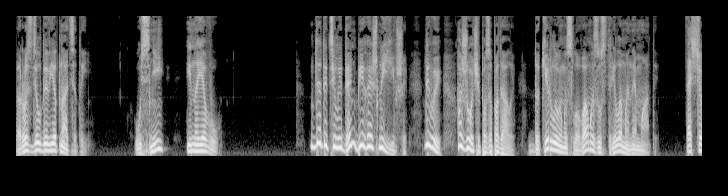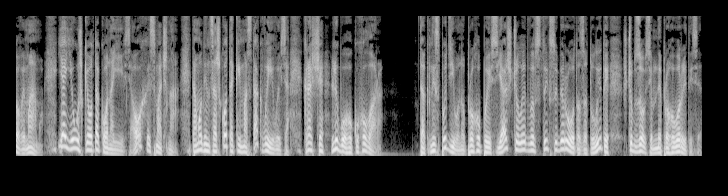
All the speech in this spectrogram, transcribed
Розділ 19. У сні і наяву. Де ти цілий день бігаєш, не ївши? Диви, аж очі позападали. Докірливими словами зустріла мене мати. Та що ви, мамо? Я юшки отако наївся, ох і смачна. Там один Сашко такий мастак виявився, краще любого куховара. Так несподівано прохопився я, що ледве встиг собі рота затулити, щоб зовсім не проговоритися.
